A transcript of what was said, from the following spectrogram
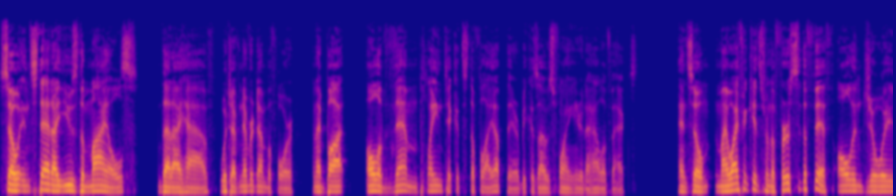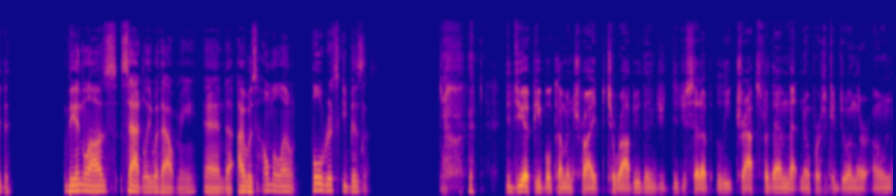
So instead, I used the miles that I have, which I've never done before, and I bought all of them plane tickets to fly up there because I was flying here to Halifax. And so my wife and kids from the first to the fifth all enjoyed the in-laws sadly without me and uh, i was home alone full risky business did you have people come and try to rob you? Then did you, did you set up elite traps for them that no person could do on their own,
